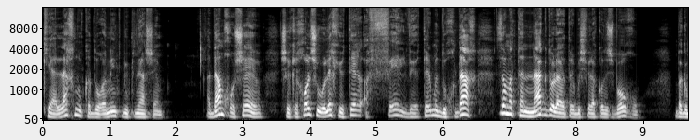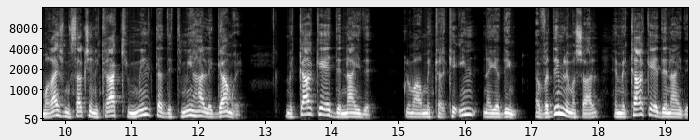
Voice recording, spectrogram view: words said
כי הלכנו כדורנית מפני השם. אדם חושב שככל שהוא הולך יותר אפל ויותר מדוכדך, זו מתנה גדולה יותר בשביל הקודש ברוך הוא. בגמרא יש מושג שנקרא כמילתא דתמיהה לגמרי. מקרקעי דניידה, כלומר מקרקעין ניידים. עבדים למשל הם מקרקעי דניידה.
